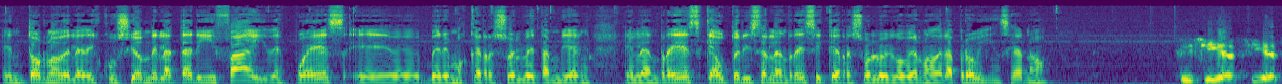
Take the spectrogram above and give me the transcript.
en torno de la discusión de la tarifa y después eh, veremos qué resuelve también el ENRES, qué autoriza el ENRES y qué resuelve el gobierno de la provincia, ¿no? Sí, sí, así es.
